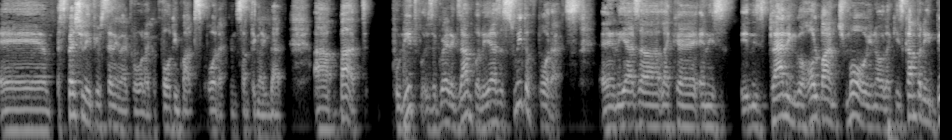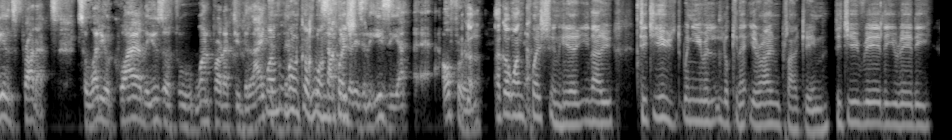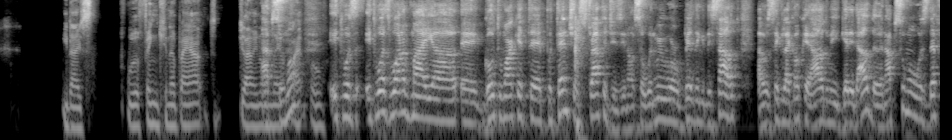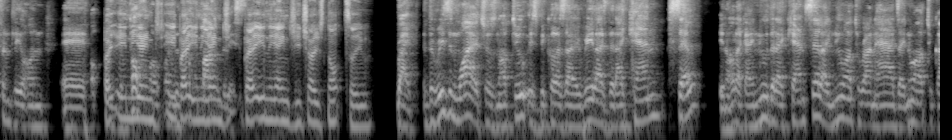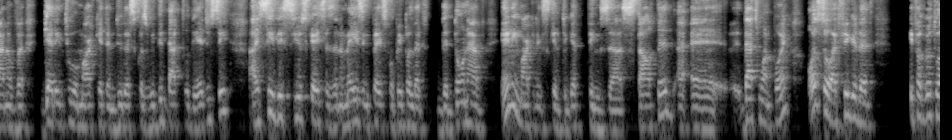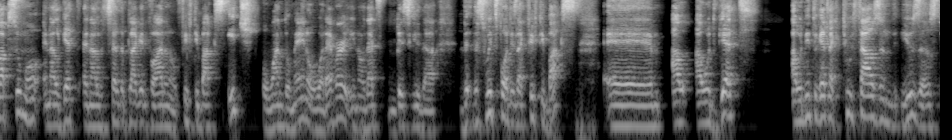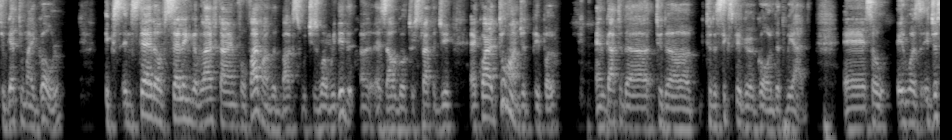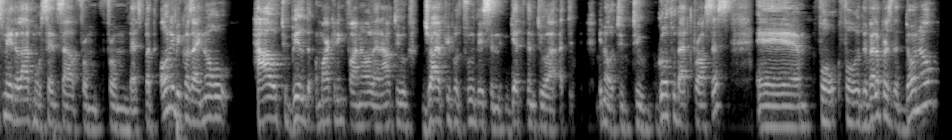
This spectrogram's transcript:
Uh, especially if you're selling like for like a 40 bucks product and something like that. Uh, but Puneet is a great example. He has a suite of products and he has a like a, and he's and he's planning a whole bunch more, you know, like his company builds products. So while you acquire the user through one product, you delight well, them well, got one something question. that is an easy uh, offering. I got, I got one yeah. question here. You know, did you, when you were looking at your own plugin, did you really, really you know were thinking about going on platform? It was it was one of my uh, uh, go to market uh, potential strategies. You know, so when we were building this out, I was thinking like, okay, how do we get it out there? And AppSumo was definitely on. Uh, but in the, end, of, but in the end, but in the end, you chose not to. Right. The reason why I chose not to is because I realized that I can sell you know like i knew that i can sell i knew how to run ads i knew how to kind of uh, get into a market and do this because we did that through the agency i see this use case as an amazing place for people that that don't have any marketing skill to get things uh, started uh, uh, that's one point also i figured that if I go to AppSumo and I'll get and I'll sell the plugin for I don't know 50 bucks each for one domain or whatever, you know, that's basically the the, the sweet spot is like 50 bucks. Um, I I would get I would need to get like 2,000 users to get to my goal. Instead of selling a lifetime for 500 bucks, which is what we did uh, as our go-to strategy, acquired 200 people and got to the to the to the six-figure goal that we had. Uh, so it was it just made a lot more sense uh, from from that, but only because I know how to build a marketing funnel and how to drive people through this and get them to a, you know to to go through that process. Um, for for developers that don't know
